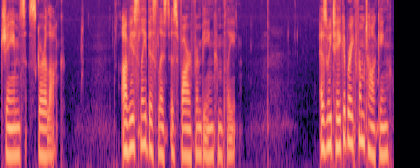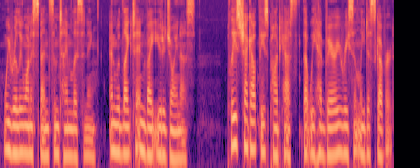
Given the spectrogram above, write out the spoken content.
James Scurlock. Obviously, this list is far from being complete. As we take a break from talking, we really want to spend some time listening and would like to invite you to join us. Please check out these podcasts that we have very recently discovered.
